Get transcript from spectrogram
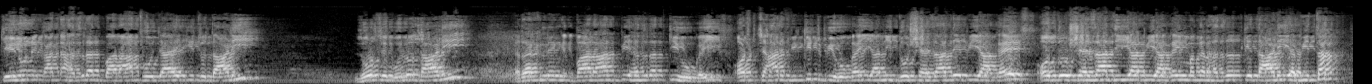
کہ انہوں نے کہا تھا، حضرت بارات ہو جائے گی تو داڑھی، زور سے بولو، داڑھی رکھ لیں گے۔ بارات بھی حضرت کی ہو گئی اور چار وکٹ بھی ہو گئی یعنی دو شہزادے بھی آ گئے اور دو شہزادیاں بھی آ گئی مگر حضرت کے داڑھی ابھی تک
